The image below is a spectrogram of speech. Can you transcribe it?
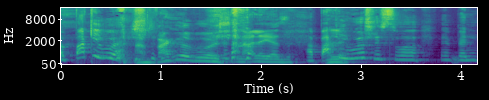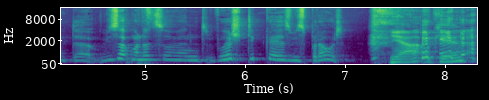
Eine Backelwurst. Wackelwurst. Und alle jetzt. Eine Backelwurst ist so, wenn, wie sagt man dazu, wenn die Wurst dicker ist wie das Brot. Ja, okay.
